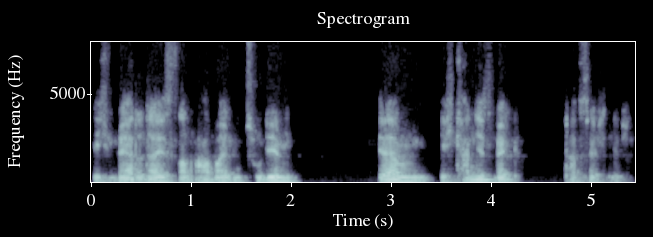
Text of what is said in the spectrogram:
ich werde da jetzt dran arbeiten, zu dem, ähm, ich kann jetzt weg, tatsächlich.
